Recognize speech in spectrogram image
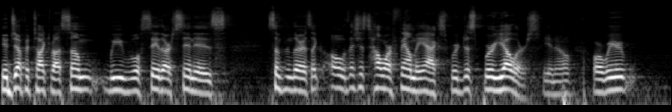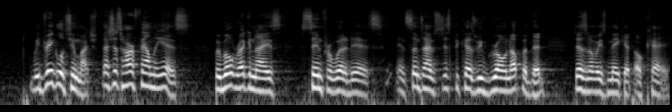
You know, Jeff had talked about some, we will say that our sin is something there. It's like, oh, that's just how our family acts. We're just, we're yellers, you know, or we we drink a little too much. That's just how our family is. We won't recognize sin for what it is. And sometimes just because we've grown up with it doesn't always make it okay.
